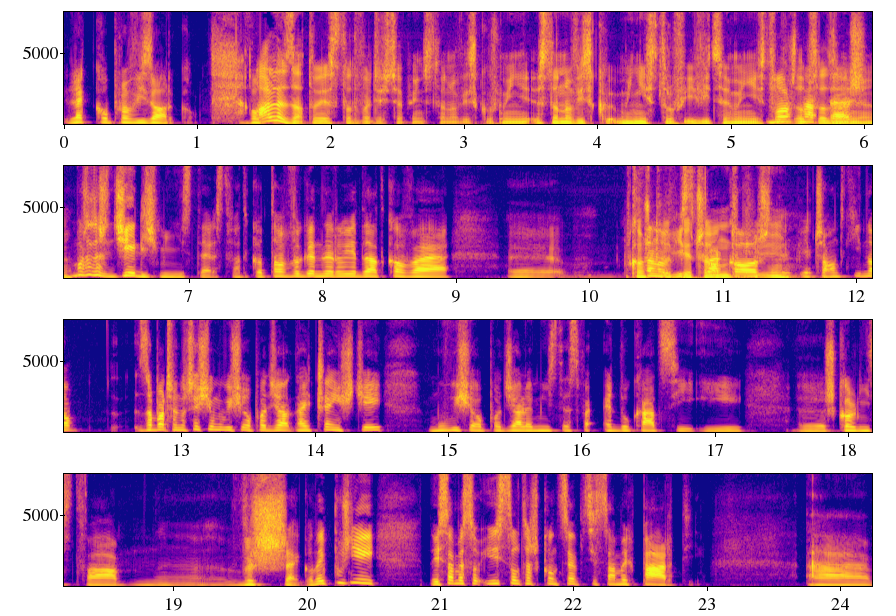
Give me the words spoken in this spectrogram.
lekką prowizorką. Ale za to jest 125 stanowisków, stanowisk ministrów i wiceministrów do można obsadzenia. też, można też dzielić ministerstwa, tylko to wygeneruje dodatkowe y, Koszty pieczątki. koszty, pieczątki. No, zobaczmy, najczęściej mówi się o podziale, najczęściej mówi się o podziale Ministerstwa Edukacji i y, Szkolnictwa y, Wyższego. No i później no i same są, są też koncepcje samych partii. E,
